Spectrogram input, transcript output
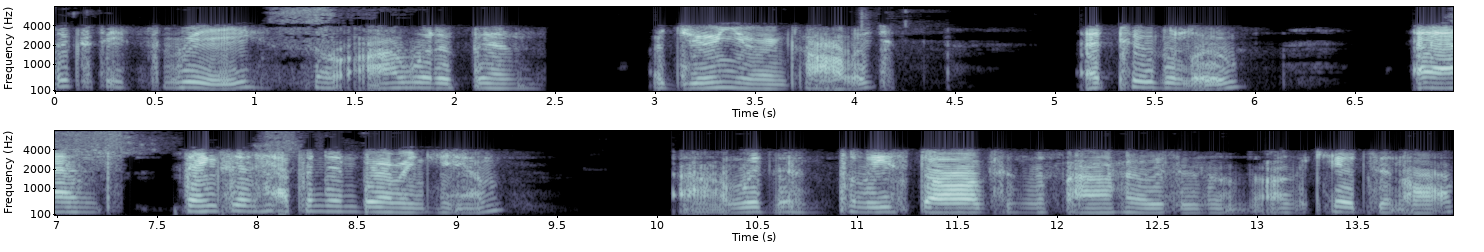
63, so I would have been a junior in college at Tougaloo. And things had happened in Birmingham uh, with the police dogs and the fire hoses on, on the kids and all.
